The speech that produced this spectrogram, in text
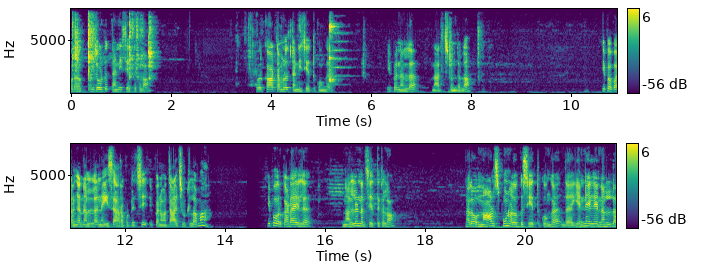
ஒரு கொஞ்சோண்டு தண்ணி சேர்த்துக்கலாம். ஒரு கால் டம்ளர் தண்ணி சேர்த்துக்கோங்க. இப்போ நல்லா நரைச்சிட்டு வந்துடலாம். இப்போ பாருங்கள் நல்லா நைஸாக அரைப்பட்டுச்சு. இப்போ நம்ம தாளித்து விட்டுலாமா இப்போ ஒரு கடாயில் நல்லெண்ணெய் சேர்த்துக்கலாம். நல்லா ஒரு நாலு ஸ்பூன் அளவுக்கு சேர்த்துக்கோங்க. இந்த எண்ணெயிலே நல்லா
